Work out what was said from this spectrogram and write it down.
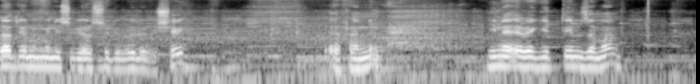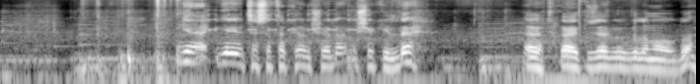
Radyonun menüsü görseli böyle bir şey. Efendim yine eve gittiğim zaman yine geri vitese takıyorum şöyle bu şekilde. Evet gayet güzel bir uygulama oldu.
